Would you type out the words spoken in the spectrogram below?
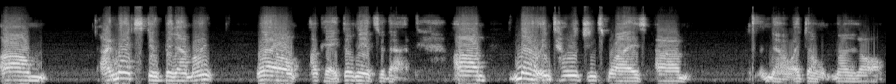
Um, I'm not stupid, am I? Well, okay, don't answer that. Um, no, intelligence-wise, um, no, I don't, not at all.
